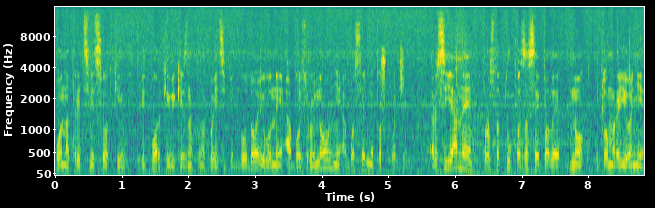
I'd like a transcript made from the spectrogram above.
понад 30% підпорків, які знаходяться під водою, вони або зруйновані, або сильно пошкоджені. Росіяни просто тупо засипали дно у тому районі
